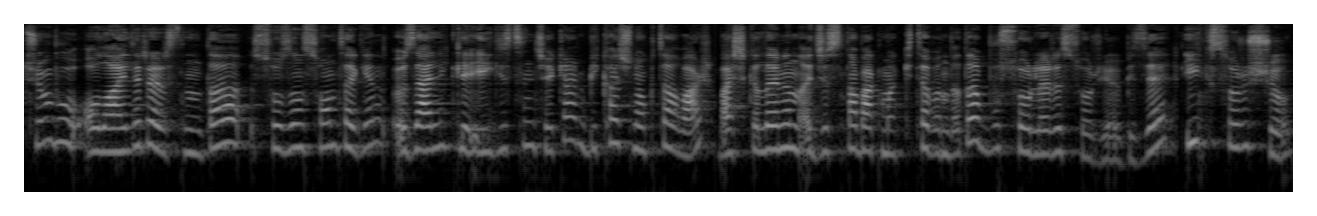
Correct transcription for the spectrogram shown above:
Tüm bu olaylar arasında Susan Sontag'in özellikle ilgisini çeken birkaç nokta var. Başkalarının acısına bakmak kitabında da bu soruları soruyor bize. İlk soru şu.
